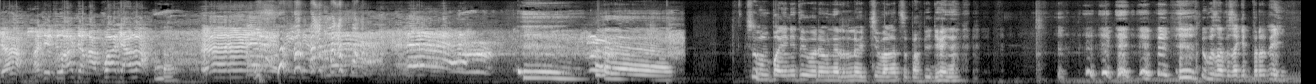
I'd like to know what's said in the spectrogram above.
dah. Aja aku aja lah. Sumpah ini tuh bener-bener lucu banget sumpah videonya. Sumpah sampai sakit perut nih.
